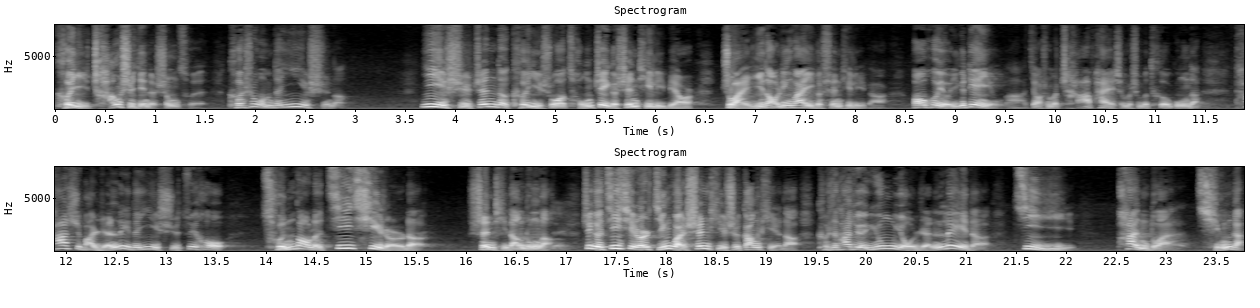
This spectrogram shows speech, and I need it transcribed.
可以长时间的生存，可是我们的意识呢？意识真的可以说从这个身体里边转移到另外一个身体里边，包括有一个电影啊，叫什么查派什么什么特工的，他是把人类的意识最后存到了机器人的身体当中了。这个机器人尽管身体是钢铁的，可是它却拥有人类的记忆、判断、情感。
